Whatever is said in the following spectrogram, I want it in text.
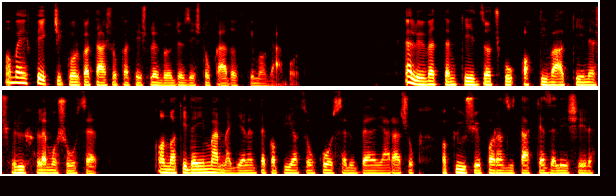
amely fékcsikorgatásokat és lövöldözést okádott ki magából. Elővettem két zacskó aktivált kénes rüh lemosószert. Annak idején már megjelentek a piacon korszerűbb eljárások a külső paraziták kezelésére,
